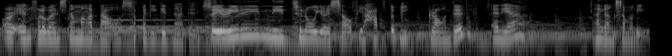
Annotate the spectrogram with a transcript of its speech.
or influence ng mga tao sa paligid natin. So you really need to know yourself. You have to be grounded. And yeah, hanggang sa muli.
